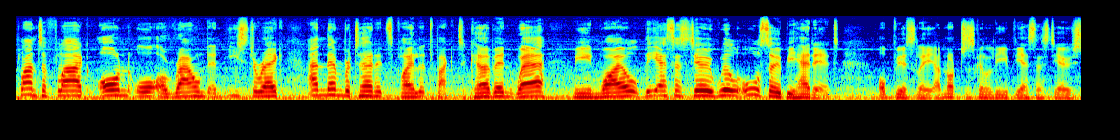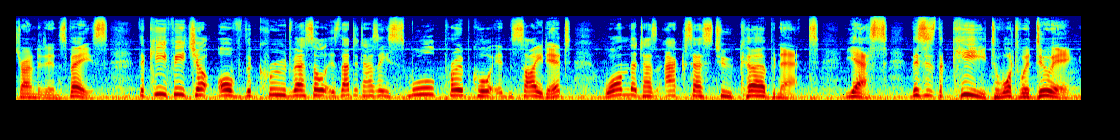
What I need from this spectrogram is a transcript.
plant a flag on or around an Easter egg, and then return its pilot back to Kerbin, where, meanwhile, the SSTO will also be headed. Obviously, I'm not just going to leave the SSTO stranded in space. The key feature of the crewed vessel is that it has a small probe core inside it, one that has access to KerbNet. Yes, this is the key to what we're doing.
